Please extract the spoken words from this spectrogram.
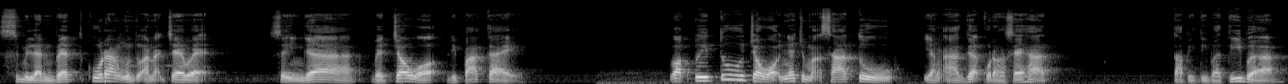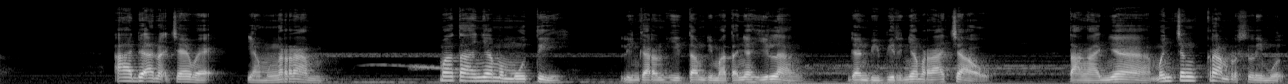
9 bed kurang untuk anak cewek, sehingga bed cowok dipakai. Waktu itu cowoknya cuma satu yang agak kurang sehat tapi tiba-tiba ada anak cewek yang mengeram Matanya memutih, lingkaran hitam di matanya hilang, dan bibirnya meracau. Tangannya mencengkram berselimut.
